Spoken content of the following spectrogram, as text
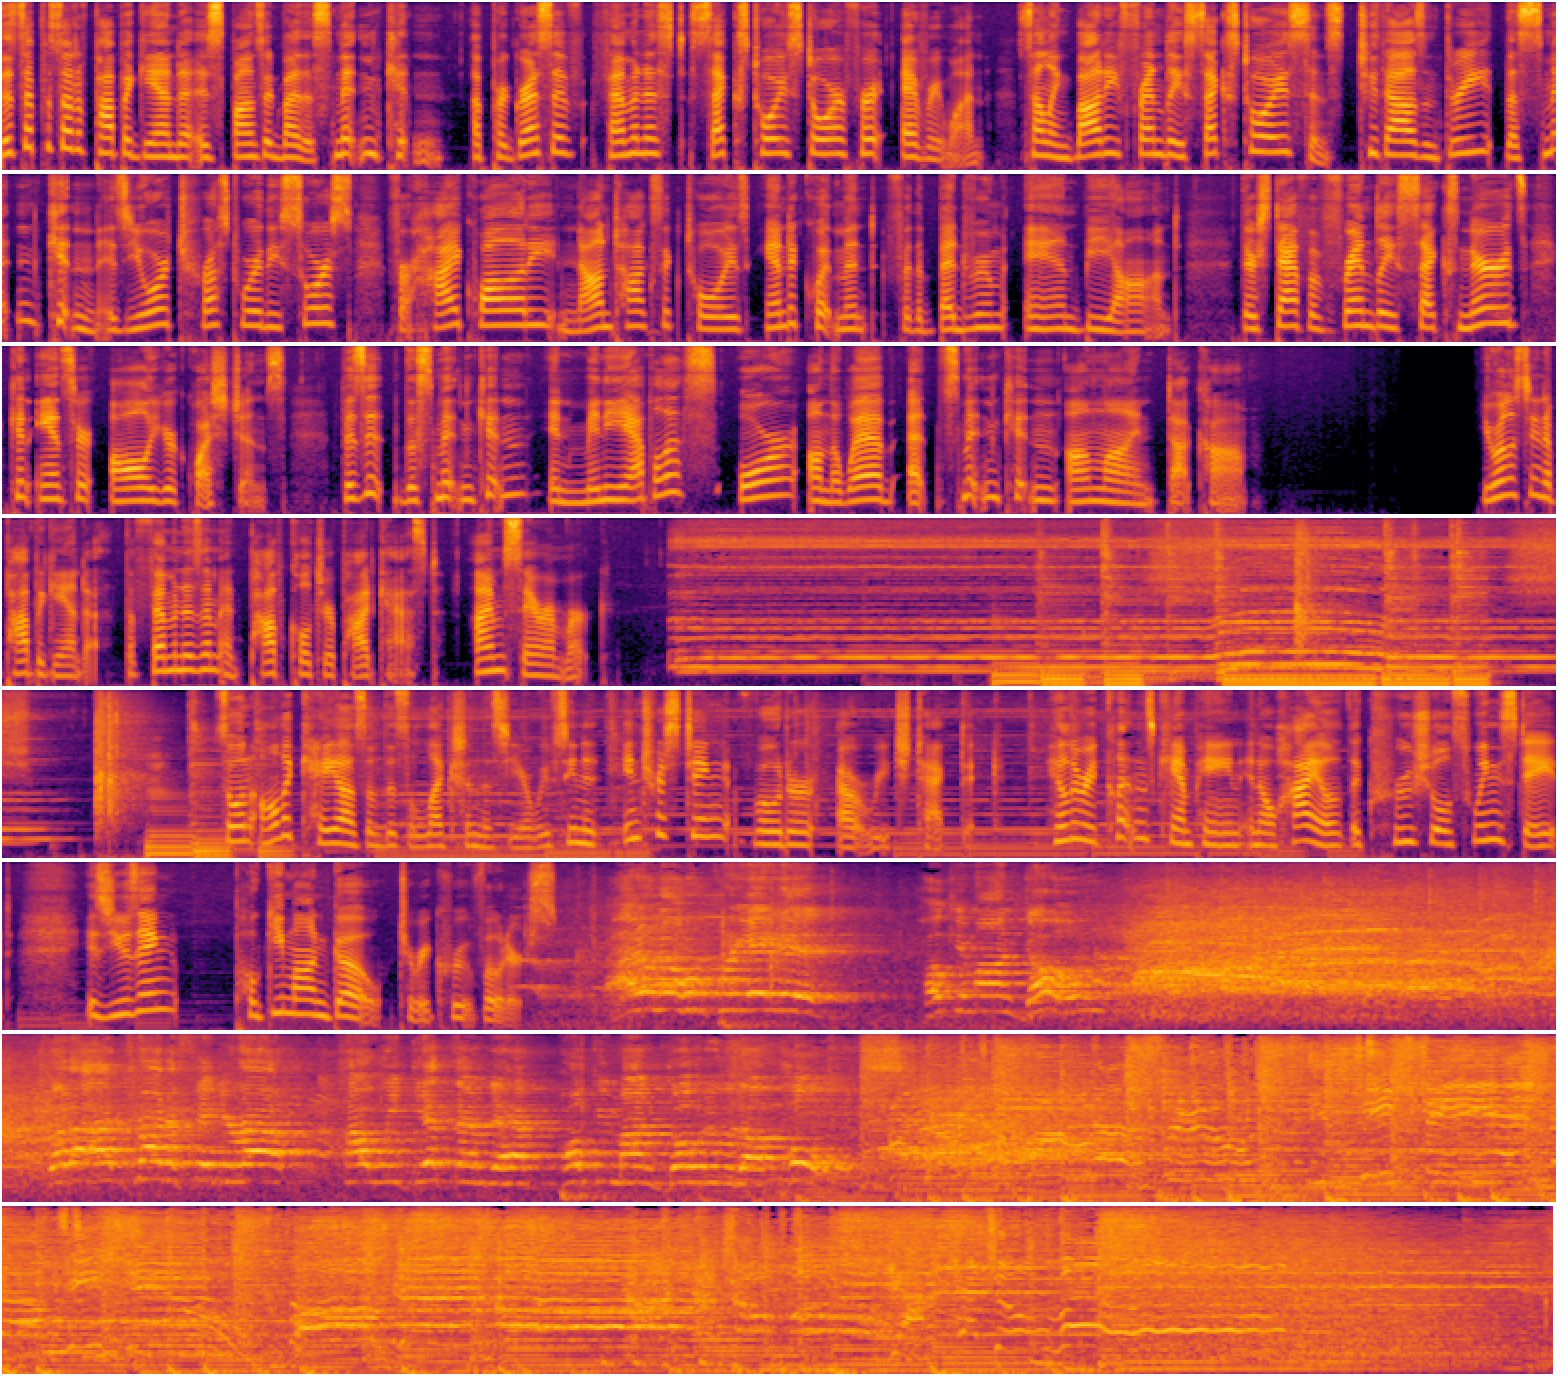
This episode of Propaganda is sponsored by The Smitten Kitten, a progressive feminist sex toy store for everyone. Selling body friendly sex toys since 2003, The Smitten Kitten is your trustworthy source for high quality, non toxic toys and equipment for the bedroom and beyond. Their staff of friendly sex nerds can answer all your questions. Visit The Smitten Kitten in Minneapolis or on the web at smittenkittenonline.com. You're listening to Propaganda, the feminism and pop culture podcast. I'm Sarah Mirk. So, in all the chaos of this election this year, we've seen an interesting voter outreach tactic. Hillary Clinton's campaign in Ohio, the crucial swing state, is using Pokemon Go to recruit voters. I don't know who created Pokemon Go. But I, I'm trying to figure out how we get them to have Pokemon go to the polls.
